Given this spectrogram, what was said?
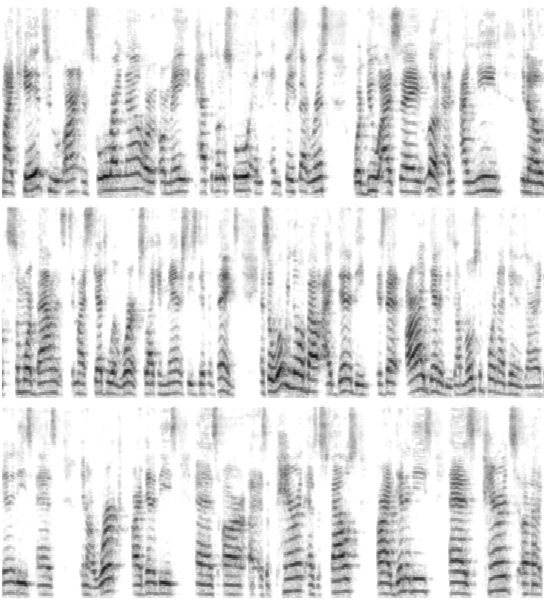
my kids who aren't in school right now or, or may have to go to school and, and face that risk? Or do I say, look, I, I need, you know, some more balance in my schedule at work so I can manage these different things? And so what we know about identity is that our identities, our most important identities, our identities as in our work, our identities as our as a parent, as a spouse, our identities as parents, uh,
